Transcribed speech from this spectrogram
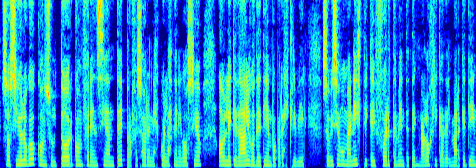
Sociólogo, consultor, conferenciante, profesor en escuelas de negocio, aún le queda algo de tiempo para escribir. Su visión humanística y fuertemente tecnológica del marketing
